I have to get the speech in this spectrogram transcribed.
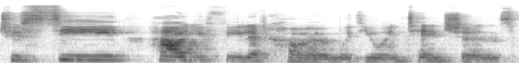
to see how you feel at home with your intentions.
